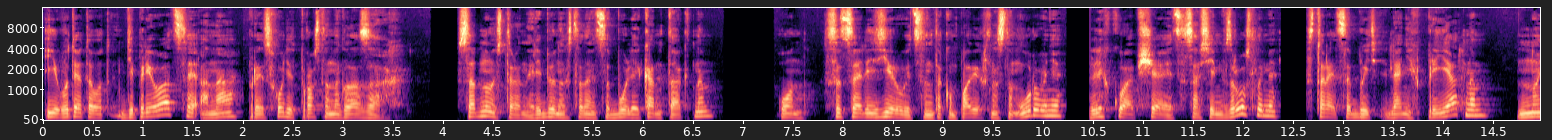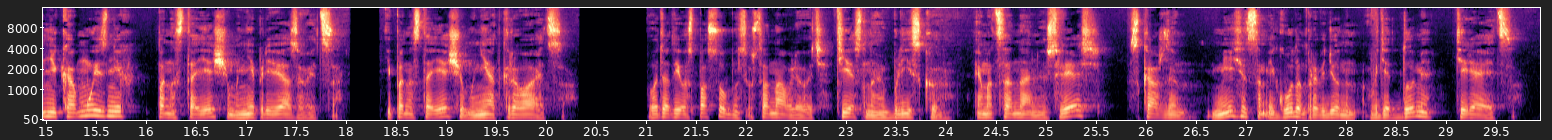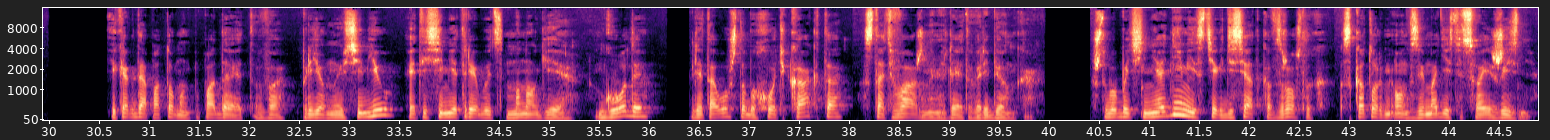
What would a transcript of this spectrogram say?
И вот эта вот депривация, она происходит просто на глазах. С одной стороны, ребенок становится более контактным, он социализируется на таком поверхностном уровне, легко общается со всеми взрослыми, старается быть для них приятным, но никому из них по-настоящему не привязывается и по-настоящему не открывается. Вот эта его способность устанавливать тесную, близкую эмоциональную связь с каждым месяцем и годом, проведенным в детдоме, теряется. И когда потом он попадает в приемную семью, этой семье требуется многие годы для того, чтобы хоть как-то стать важными для этого ребенка. Чтобы быть не одним из тех десятков взрослых, с которыми он взаимодействует в своей жизни,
